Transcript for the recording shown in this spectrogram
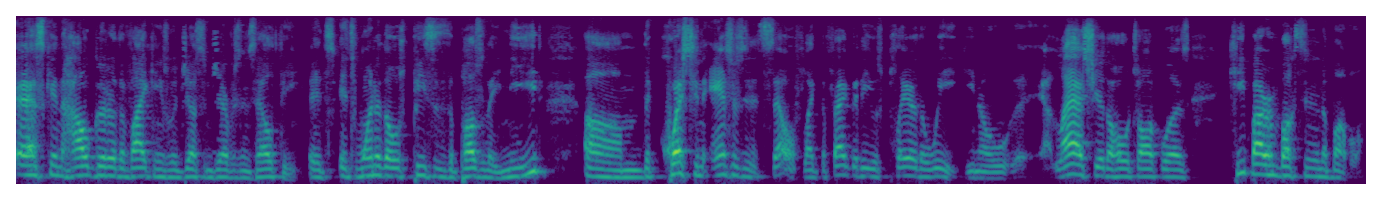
asking how good are the Vikings when Justin Jefferson's healthy. It's it's one of those pieces of the puzzle they need. Um, the question answers it itself, like the fact that he was Player of the Week. You know, last year the whole talk was keep Byron Buxton in a bubble.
